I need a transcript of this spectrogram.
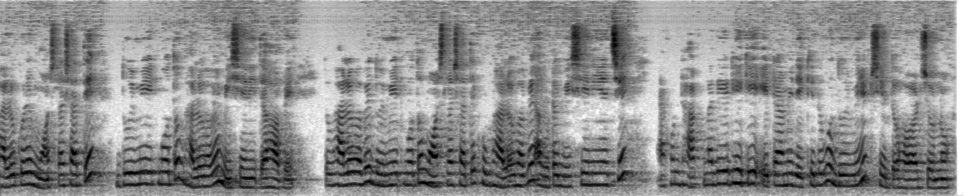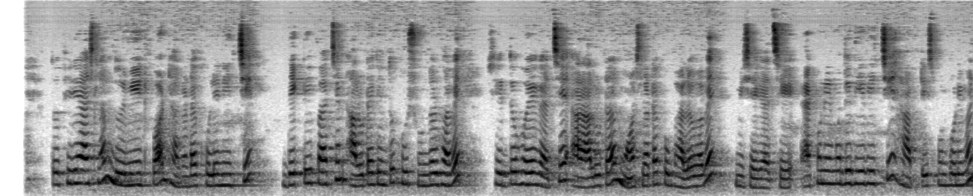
ভালো করে মশলার সাথে দুই মিনিট মতো ভালোভাবে মিশিয়ে নিতে হবে। তো ভালোভাবে দুই মিনিট মতো মশলার সাথে খুব ভালোভাবে আলুটা মিশিয়ে নিয়েছি। এখন ঢাকনা দিয়ে ঢেকে এটা আমি রেখে দেবো দুই মিনিট সেদ্ধ হওয়ার জন্য। তো ফিরে আসলাম, দুই মিনিট পর ঢাকাটা খুলে নিচ্ছি। দেখতেই পাচ্ছেন আলুটা কিন্তু খুব সুন্দরভাবে সেদ্ধ হয়ে গেছে আর আলুটার মশলাটা খুব ভালোভাবে মিশে গেছে। এখন এর মধ্যে দিয়ে দিচ্ছি হাফ টিস্পুন পরিমাণ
